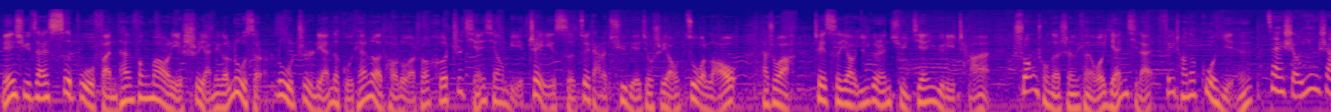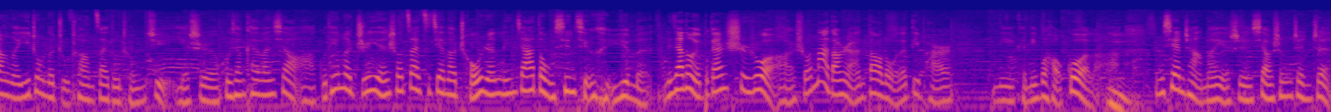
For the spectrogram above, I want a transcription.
连续在四部反贪风暴里饰演这个陆 Sir 陆志廉的古天乐透露啊，说和之前相比，这一次最大的区别就是要坐牢。他说啊，这次要一个人去监狱里查案，双重的身份，我演起来非常的过瘾。在首映上呢，一众的主创再度重聚，也是互相开玩笑啊。古天乐直言说，再次见到仇人林家栋，心情很郁闷。林家栋也不甘示弱啊，说那当然，到了我的地盘，你肯定不好过了啊。那么现场呢，也是笑声阵阵。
